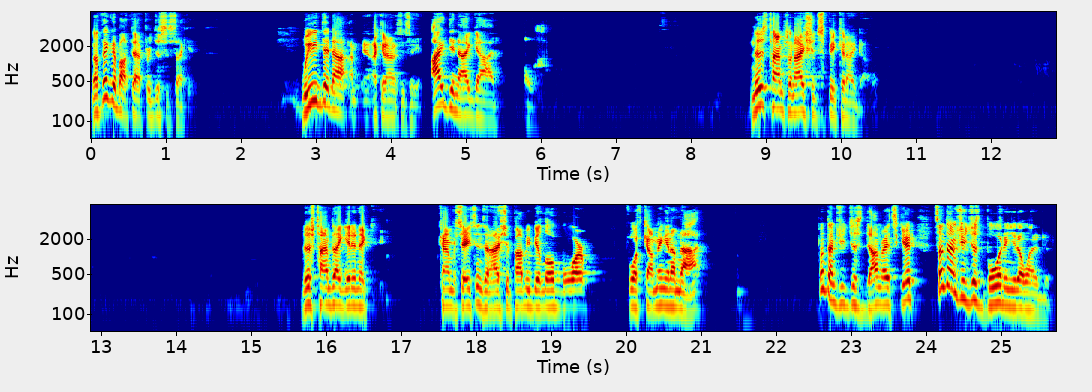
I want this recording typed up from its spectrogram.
Now think about that for just a second. We did not, I can honestly say, I deny God a lot. And there's times when I should speak and I don't. There's times I get into conversations and I should probably be a little more forthcoming and I'm not. Sometimes you're just downright scared. Sometimes you're just bored and you don't want to do it.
